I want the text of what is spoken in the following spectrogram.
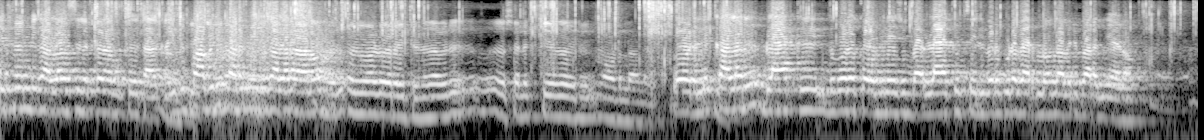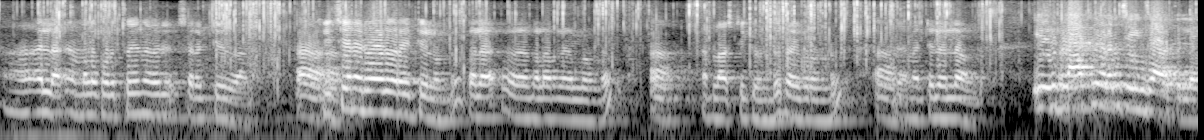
ഡിഫറെന്റ് കളേഴ്സിലൊക്കെ നമുക്ക് ഇതാക്കാം. ഇതിപ്പോ അവർ പറഞ്ഞൊരു കളറാണോ ഒരുപാട് വെറൈറ്റി ഉണ്ട്. അവർ സെലക്ട് ചെയ്ത ഒരു മോഡലാണ്. മോഡൽ. കളറ് ബ്ലാക്ക് ഇതുപോലെ കോമ്പിനേഷൻ ബ്ലാക്ക് സിൽവർ കൂടെ വരണമെന്ന് അവർ പറഞ്ഞാണോ അല്ല നമ്മൾ കൊടുത്തതിന് അവർ സെലക്ട് ചെയ്തതാണ്. കിച്ചൻ ഒരുപാട് വെറൈറ്റികളുണ്ട്. പല കളറുകളിലുണ്ട്. പ്ലാസ്റ്റിക് ഉണ്ട് ഫൈബർ ഉണ്ട്. മെറ്റലെല്ലാം ഉണ്ട്. ഈ ഒരു ബ്ലാക്ക് കളർ ചേഞ്ച് ആവത്തില്ലേ?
